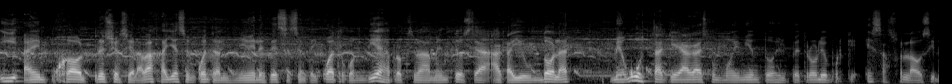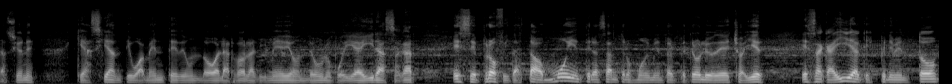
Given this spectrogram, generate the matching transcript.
y ha empujado el precio hacia la baja. Ya se encuentra en los niveles de 64,10 aproximadamente, o sea, ha caído un dólar. Me gusta que haga esos movimientos el petróleo porque esas son las oscilaciones que hacía antiguamente de un dólar, dólar y medio, donde uno podía ir a sacar ese profit. Ha estado muy interesante los movimientos del petróleo. De hecho, ayer esa caída que experimentó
